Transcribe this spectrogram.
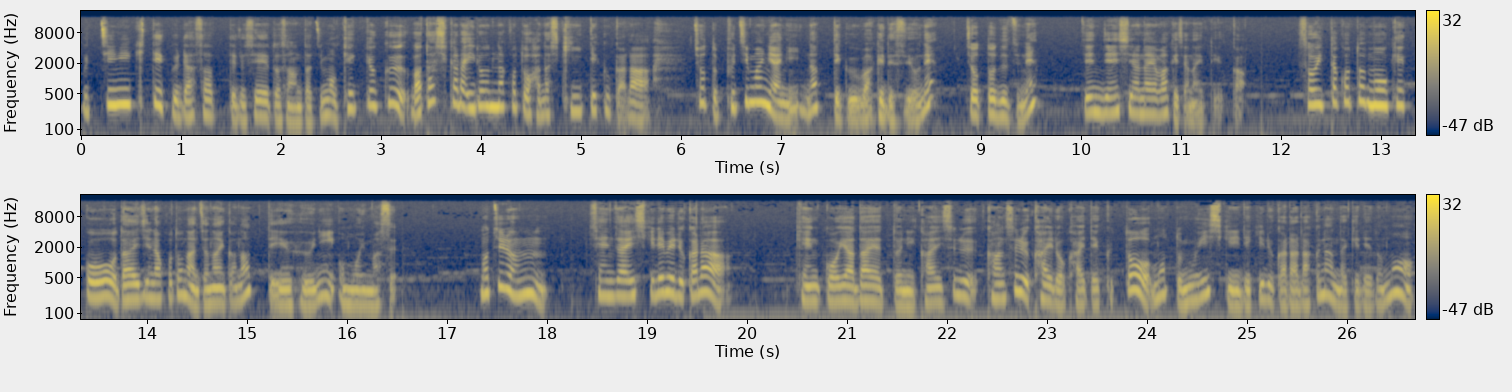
うちに来てくださってる生徒さんたちも結局私からいろんなことを話聞いてくからちょっとプチマニアになってくわけですよね。ちょっとずつね。全然知らないわけじゃないというか。そういったことも結構大事なことなんじゃないかなっていうふうに思います。もちろん潜在意識レベルから健康やダイエットに関する関する回路を変えていくともっと無意識にできるから楽なんだけれども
